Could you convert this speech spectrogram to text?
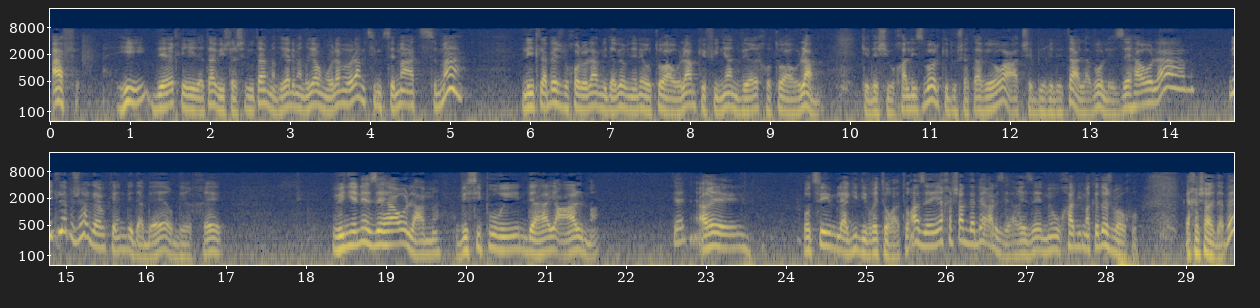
אף היא דרך ירידתה והשתלשלותה ממדרגה למדרגה ומעולם לעולם צמצמה עצמה להתלבש בכל עולם, לדבר בענייני אותו העולם כפי עניין וערך אותו העולם, כדי שיוכל לסבול קדושתה ואורה, עד שבירידתה לבוא לזה העולם, נתלבשה גם כן לדבר ברכי וענייני זה העולם, וסיפורים דהי עלמא. כן, הרי רוצים להגיד דברי תורה. תורה זה, איך אפשר לדבר על זה? הרי זה מאוחד עם הקדוש ברוך הוא. איך אפשר לדבר?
